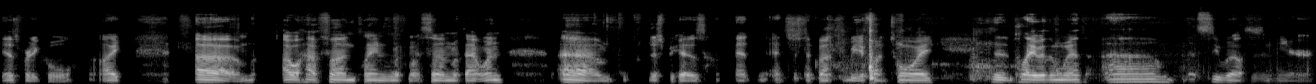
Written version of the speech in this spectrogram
is pretty cool. Like, um, I will have fun playing with my son with that one um, just because it, it's just a fun, be a fun toy to play with them with. Um, let's see what else is in here.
